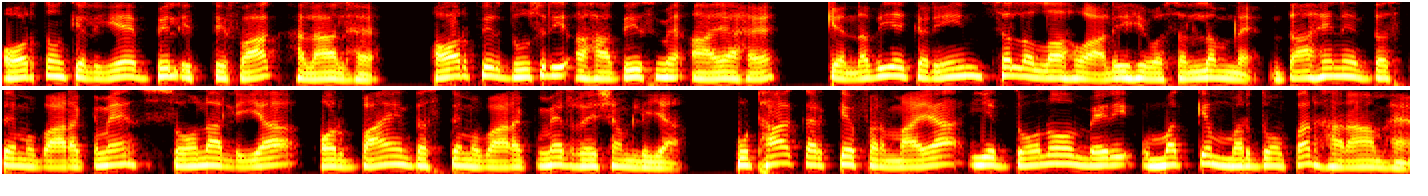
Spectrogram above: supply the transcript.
عورتوں کے لیے بال اتفاق حلال ہے۔ اور پھر دوسری احادیث میں آیا ہے کہ نبی کریم صلی اللہ علیہ وسلم نے داہنے دست مبارک میں سونا لیا اور بائیں دست مبارک میں ریشم لیا۔ اٹھا کر کے فرمایا، یہ دونوں میری امت کے مردوں پر حرام ہیں۔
